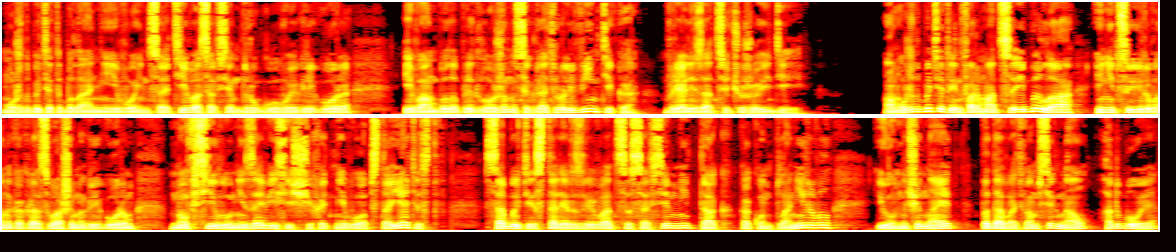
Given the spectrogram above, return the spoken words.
Может быть, это была не его инициатива, а совсем другого эгрегора, и вам было предложено сыграть роль винтика в реализации чужой идеи. А может быть, эта информация и была инициирована как раз вашим эгрегором, но в силу независящих от него обстоятельств события стали развиваться совсем не так, как он планировал, и он начинает подавать вам сигнал отбоя.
